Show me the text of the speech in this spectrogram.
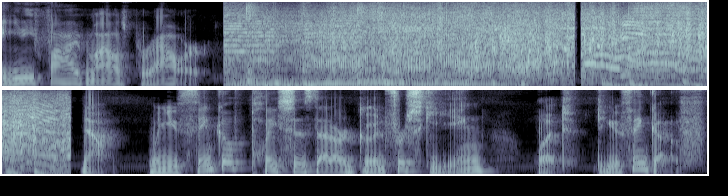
85 miles per hour. Now, when you think of places that are good for skiing, what do you think of?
